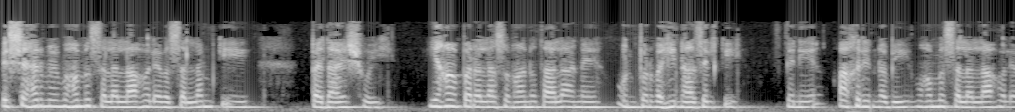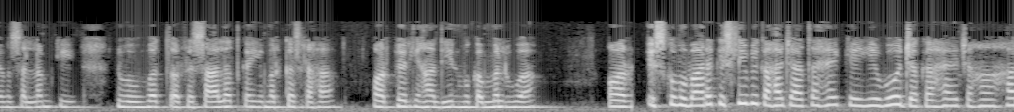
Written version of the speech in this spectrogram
اس شہر میں محمد صلی اللہ علیہ وسلم کی پیدائش ہوئی۔ یہاں پر اللہ سبحان تعالیٰ نے ان پر وہی نازل کی یعنی آخری نبی محمد صلی اللہ علیہ وسلم کی نبوت اور رسالت کا یہ مرکز رہا اور پھر یہاں دین مکمل ہوا۔ اور اس کو مبارک اس لیے بھی کہا جاتا ہے کہ یہ وہ جگہ ہے جہاں ہر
